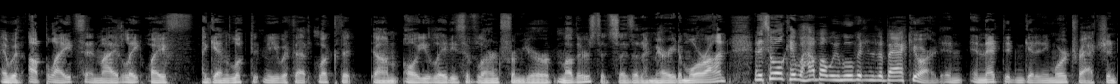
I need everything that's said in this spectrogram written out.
and with uplights. And my late wife again looked at me with that look that, um, all you ladies have learned from your mothers that says that I married a moron. And I said, okay, well, how about we move it into the backyard? And, and that didn't get any more traction.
